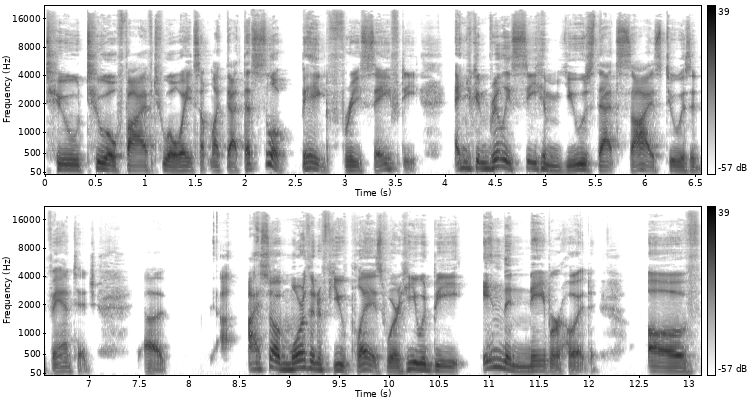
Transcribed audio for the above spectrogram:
two, 205, 208, something like that, that's still a big free safety. And you can really see him use that size to his advantage. Uh, I saw more than a few plays where he would be in the neighborhood of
